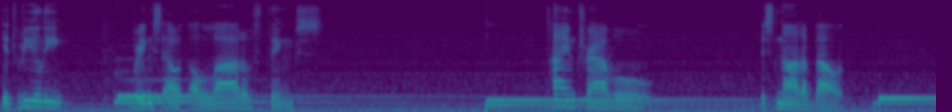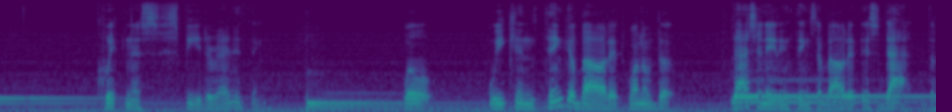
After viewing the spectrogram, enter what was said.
it really brings out a lot of things. Time travel is not about quickness, speed, or anything. Well, we can think about it. One of the fascinating things about it is that the,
